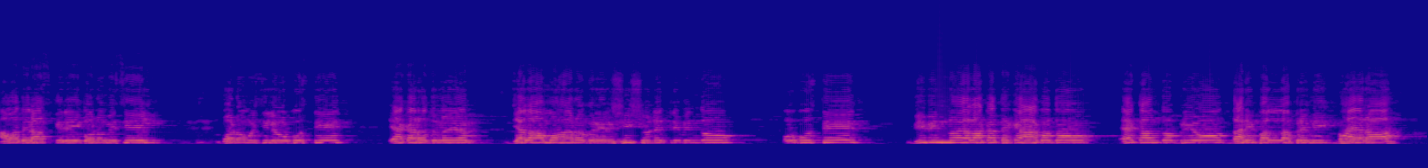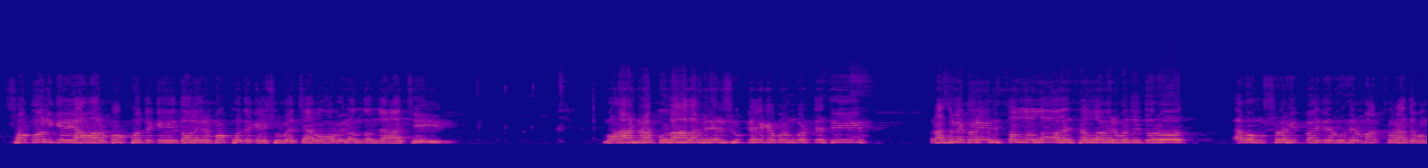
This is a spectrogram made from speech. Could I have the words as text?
আমাদের আজকের এই গণমিছিল, গণমিছিলে উপস্থিত এগারো দলের জেলা মহানগরের শীর্ষ নেতৃবৃন্দ, উপস্থিত বিভিন্ন এলাকা থেকে আগত একান্ত প্রিয় দাড়িপাল্লা প্রেমিক ভাইয়েরা, সকলকে আমার পক্ষ থেকে, দলের পক্ষ থেকে শুভেচ্ছা এবং অভিনন্দন জানাচ্ছি। মহান রাব্বুল আলমিনের শুক্রিয়া জ্ঞাপন করতেছি। রাসুল করিম সাল্লাল্লাহু আলাইহি সাল্লামের প্রতি দরুদ। এবং শহীদ ভাইদের রুহের মাগফিরাত এবং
